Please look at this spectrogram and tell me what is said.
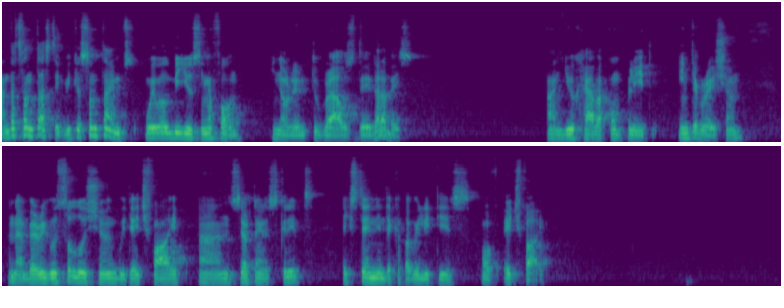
And that's fantastic because sometimes we will be using a phone in order to browse the database. And you have a complete integration and a very good solution with H5 and certain scripts extending the capabilities of H5.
